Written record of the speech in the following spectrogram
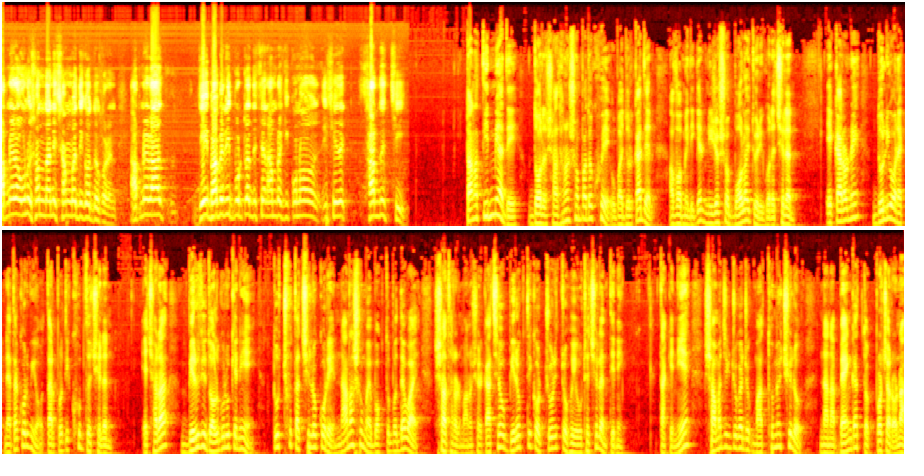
আপনারা অনুসন্ধানী সাংবাদিকতা করেন। আপনারা যেইভাবে রিপোর্টটা দিচ্ছেন, আমরা কি কোনো ইসে ছাড় দিচ্ছি? টানা তিন মেয়াদে দলের সাধারণ সম্পাদক হয়ে ওবায়দুল কাদের আওয়ামী লীগের নিজস্ব বলয় তৈরি করেছিলেন। এ কারণে দলীয় অনেক নেতাকর্মীও তার প্রতি ক্ষুব্ধ ছিলেন। এছাড়া বিরোধী দলগুলোকে নিয়ে তুচ্ছ তাচ্ছিল্য করে নানা সময় বক্তব্য দেওয়ায় সাধারণ মানুষের কাছেও বিরক্তিকর চরিত্র হয়ে উঠেছিলেন তিনি। তাকে নিয়ে সামাজিক যোগাযোগ মাধ্যমেও ছিল নানা ব্যঙ্গাত্মক প্রচারণা।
